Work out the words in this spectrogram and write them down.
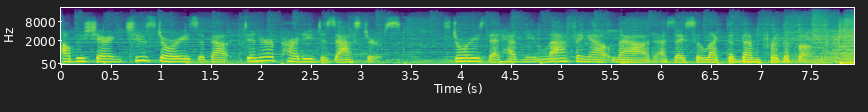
I'll be sharing two stories about dinner party disasters, stories that had me laughing out loud as I selected them for the book.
